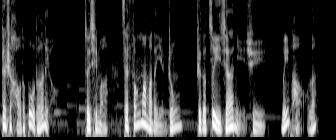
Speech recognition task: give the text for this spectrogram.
更是好的不得了。最起码在方妈妈的眼中，这个最佳女婿没跑了。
